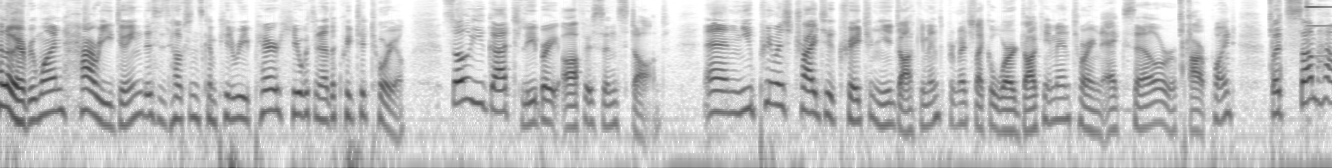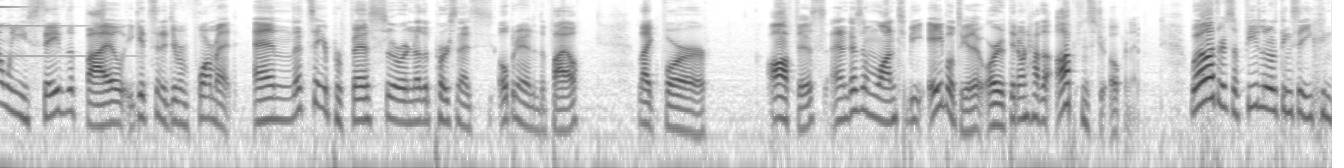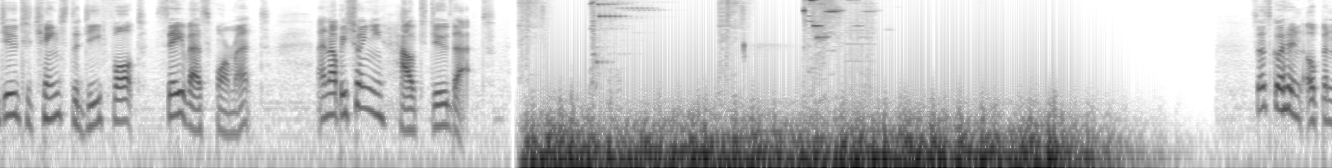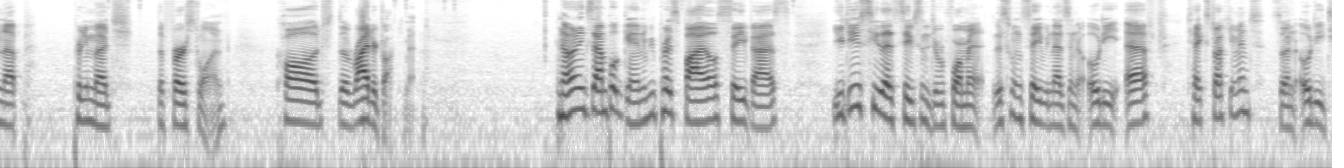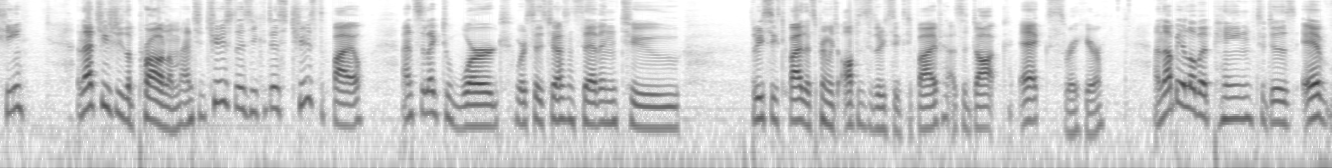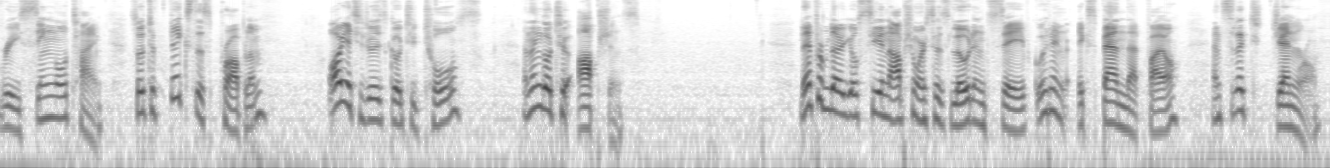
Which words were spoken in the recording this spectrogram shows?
Hello everyone, how are you doing? This is Helton's Computer Repair here with another quick tutorial. So you got LibreOffice installed, and you pretty much tried to create your new document, pretty much like a Word document or an Excel or a PowerPoint, but somehow when you save the file, it gets in a different format, and let's say your professor or another person that's opening the file, like for Office, and doesn't want to be able to get it, or if they don't have the options to open it. Well, there's a few little things that you can do to change the default save as format, and I'll be showing you how to do that. So let's go ahead and open up pretty much the first one called the writer document. Now an example again, if you press file, save as, you do see that it saves in a different format. This one's saving as an ODF text document, so an ODT. And that's usually the problem. And to choose this, you can just choose the file and select Word where it says 2007 to 365. That's pretty much Office 365 as a doc X right here. And that'll be a little bit pain to do this every single time. So to fix this problem, all you have to do is go to Tools and then go to Options. Then from there you'll see an option where it says Load and Save. Go ahead and expand that file and select General.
